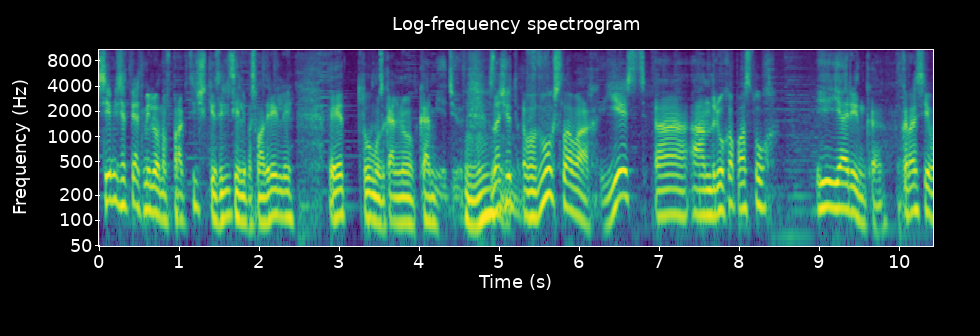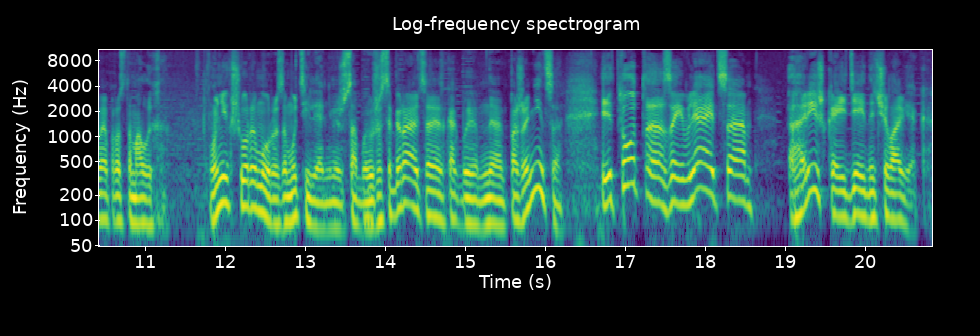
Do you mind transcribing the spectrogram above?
75 миллионов практически зрителей посмотрели эту музыкальную комедию. Значит, в двух словах. Есть э, Андрюха Пастух и Яринка. Красивая просто малыха. У них шуры-муры замутили они между собой. Уже собираются как бы э, пожениться. И тут э, заявляется Гришка идейный человек.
